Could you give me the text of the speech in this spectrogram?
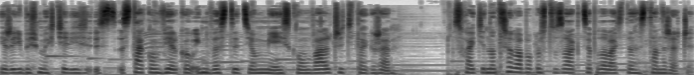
jeżeli byśmy chcieli z, z taką wielką inwestycją miejską walczyć, także Słuchajcie, no trzeba po prostu zaakceptować ten stan rzeczy.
